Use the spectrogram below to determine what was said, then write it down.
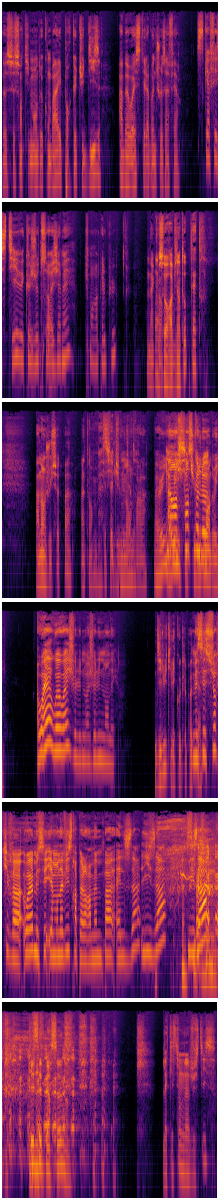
euh, ce sentiment de combat et pour que tu te dises Ah bah ouais, c'était la bonne chose à faire? Ce qu'a fait Steve et que je ne saurais jamais. Je m'en rappelle plus. On saura bientôt peut-être. Ah non, je lui saute pas. Attends, Bah, qu'est-ce s'il y que a tu par là? Bah oui. Ah Non, oui, je si pense tu que lui le- demandes, oui. Ouais, ouais, ouais, je vais lui, dem- je vais lui demander. Dis-lui qu'il écoute le podcast. Mais c'est sûr qu'il va. Ouais, mais c'est, à mon avis, il se rappellera même pas. Elsa Lisa Lisa Qui est cette personne? La question de l'injustice.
